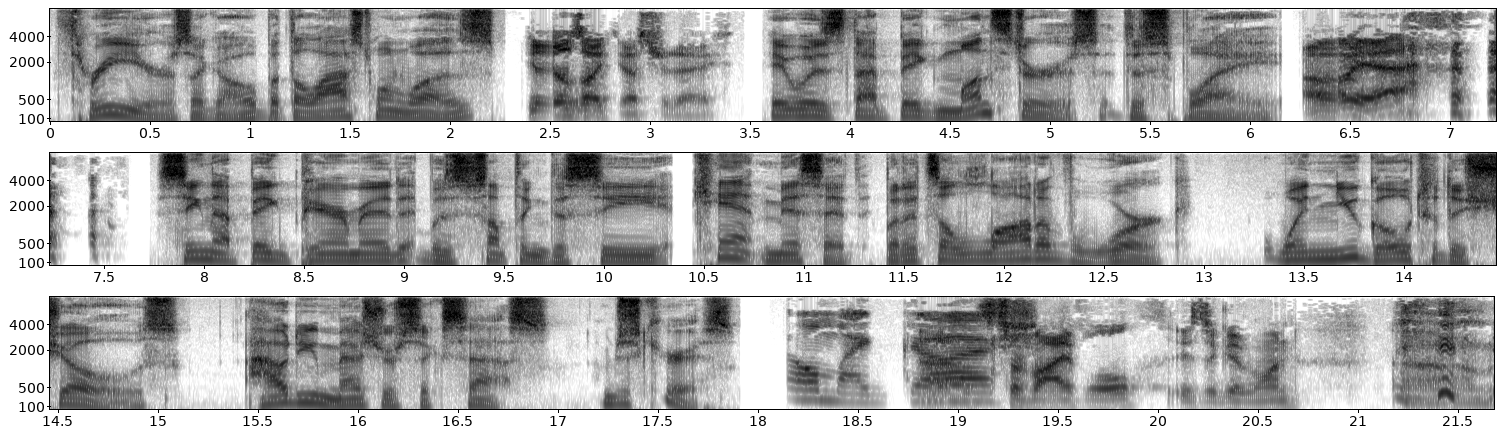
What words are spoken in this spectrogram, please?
three years ago, but the last one was. Feels like yesterday. It was that big Munsters display. Oh, yeah. seeing that big pyramid was something to see. Can't miss it, but it's a lot of work. When you go to the shows, how do you measure success? I'm just curious. Oh my god! Uh, survival is a good one. Um,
